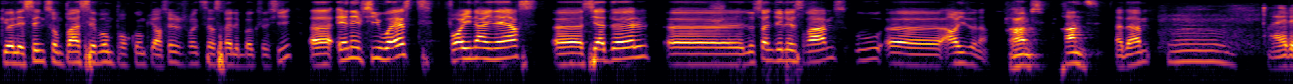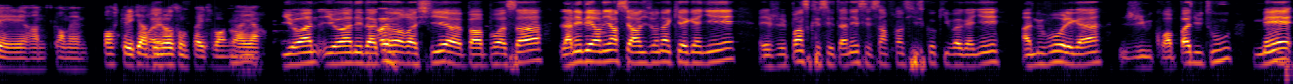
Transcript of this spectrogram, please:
que les Saints sont pas assez bons pour concurrencer. Je crois que ça serait les Bucks aussi. Euh, NFC West, 49ers, euh, Seattle, euh, Los Angeles Rams ou euh, Arizona. Rams. Rams. Adam, Hmm, Ouais, les Rams quand même. Je pense que les Cardinals vont pas être loin derrière. Johan, Johan est d'accord aussi euh, par rapport à ça. L'année dernière, c'est Arizona qui a gagné. Et je pense que cette année, c'est San Francisco qui va gagner. À nouveau, les gars, je n'y crois pas du tout. Mais,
